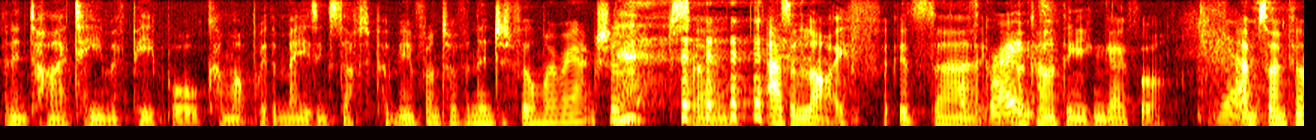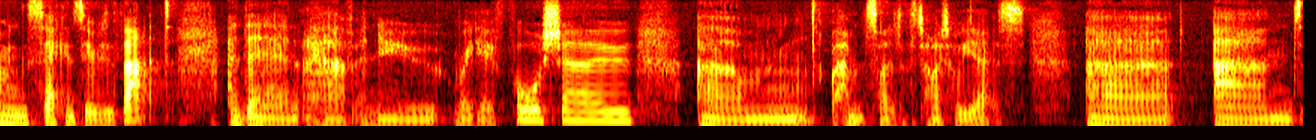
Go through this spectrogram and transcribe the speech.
an entire team of people come up with amazing stuff to put me in front of and then just film my reaction. So as a life, it's uh, the kind of thing you can go for. Yeah. Um, so I'm filming the second series of that. And then I have a new Radio 4 show. Um, I haven't decided the title yet. Uh, and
